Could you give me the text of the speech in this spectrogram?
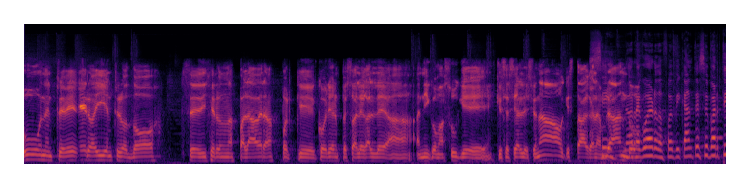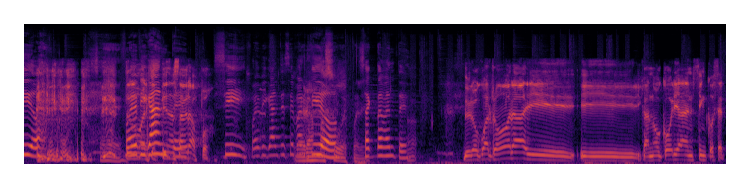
hubo un entrevero ahí entre los dos. Se dijeron unas palabras porque Corea empezó a alegarle a, a Nico Mazú que, que se hacía lesionado, que estaba Sí, calambrando. lo recuerdo, fue picante ese partido. Sí. fue picante. Sí, fue picante ese La partido. Exactamente. Ah. Duró cuatro horas y, y ganó Corea en cinco sets.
